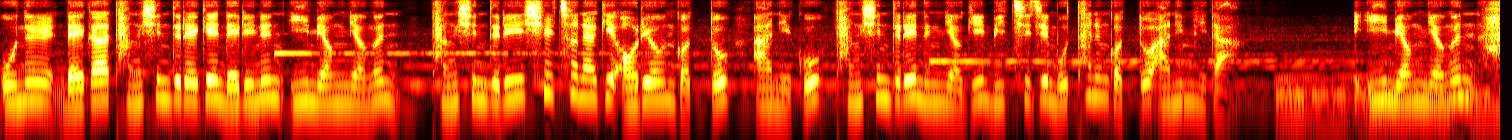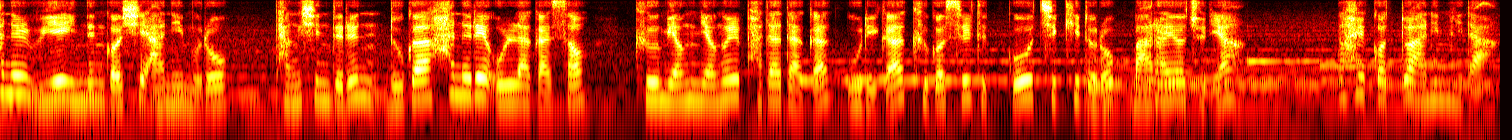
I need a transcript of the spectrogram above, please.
오늘 내가 당신들에게 내리는 이 명령은 당신들이 실천하기 어려운 것도 아니고 당신들의 능력이 미치지 못하는 것도 아닙니다. 이 명령은 하늘 위에 있는 것이 아니므로 당신들은 누가 하늘에 올라가서 그 명령을 받아다가 우리가 그것을 듣고 지키도록 말하여 주냐 할 것도 아닙니다.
